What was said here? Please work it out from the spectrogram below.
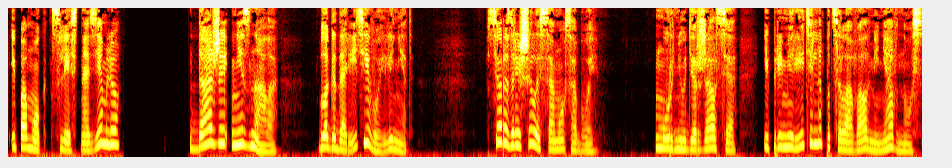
и помог слезть на землю, даже не знала — благодарить его или нет. Все разрешилось само собой. Мур не удержался и примирительно поцеловал меня в нос,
